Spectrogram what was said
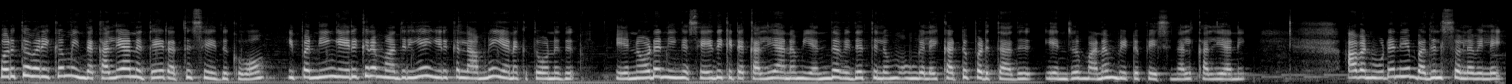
பொறுத்த வரைக்கும் இந்த கல்யாணத்தை ரத்து செய்துக்குவோம். இப்போ நீங்கள் இருக்கிற மாதிரியே இருக்கலாம்னு எனக்கு தோணுது. என்னோட நீங்கள் செய்துக்கிட்ட கல்யாணம் எந்த விதத்திலும் உங்களை கட்டுப்படுத்தாது என்று மனம் விட்டு பேசினாள் கல்யாணி. அவன் உடனே பதில் சொல்லவில்லை.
